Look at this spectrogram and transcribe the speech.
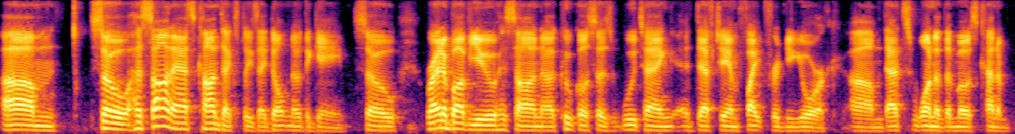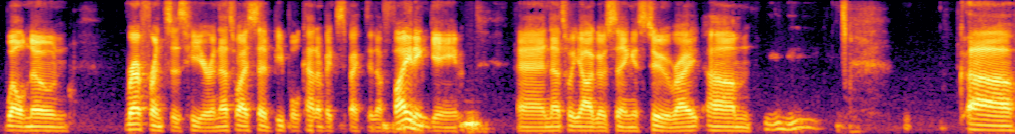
Um, so Hassan asked context, please. I don't know the game. So right above you, Hassan uh, Kuko says Wu Tang Def Jam Fight for New York. Um, that's one of the most kind of well known references here, and that's why I said people kind of expected a fighting game, and that's what Yago's saying is too, right? Um, mm-hmm. uh,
